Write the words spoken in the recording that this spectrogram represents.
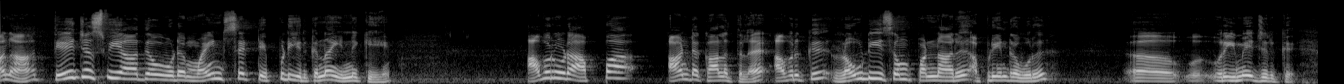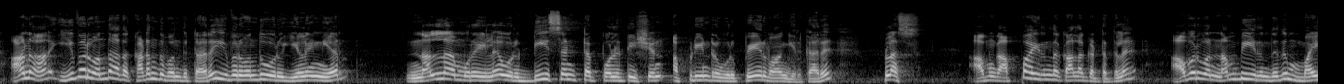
ஆனால் தேஜஸ்வி யாதவோட மைண்ட் செட் எப்படி இருக்குன்னா இன்றைக்கி அவரோட அப்பா ஆண்ட காலத்தில் அவருக்கு ரவுடிசம் பண்ணாரு அப்படின்ற ஒரு ஒரு இமேஜ் இருக்குது ஆனால் இவர் வந்து அதை கடந்து வந்துட்டார். இவர் வந்து ஒரு இளைஞர் நல்ல முறையில் ஒரு டீசென்ட் பொலிட்டிஷியன் அப்படின்ற ஒரு பேர் வாங்கியிருக்காரு. ப்ளஸ் அவங்க அப்பா இருந்த காலகட்டத்தில் அவர் நம்பி இருந்தது மை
